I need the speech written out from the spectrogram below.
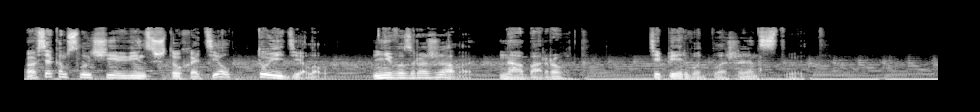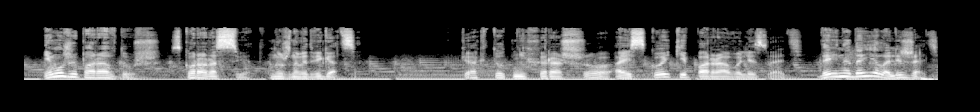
Во всяком случае, Винс что хотел, то и делал. Не возражала, наоборот. Теперь вот блаженствует. Ему же пора в душ. Скоро рассвет, нужно выдвигаться. Как тут ни хорошо, а из койки пора вылезать. Да и надоело лежать.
